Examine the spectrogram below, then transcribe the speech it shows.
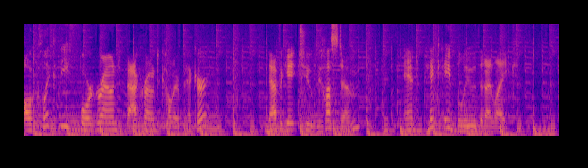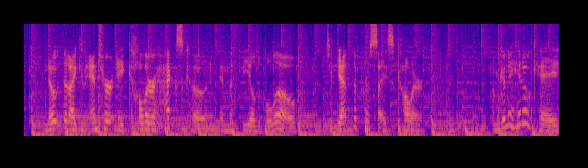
I'll click the foreground background color picker, navigate to custom, and pick a blue that I like. Note that I can enter a color hex code in the field below to get the precise color. I'm going to hit OK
